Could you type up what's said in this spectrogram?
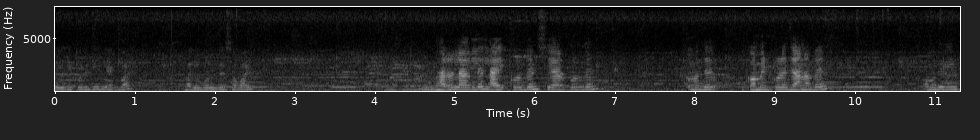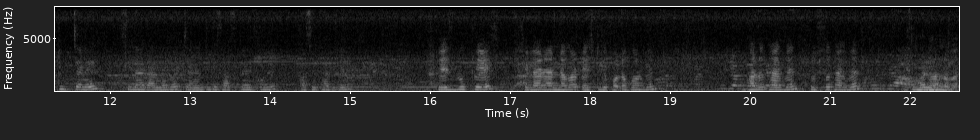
তৈরি করে দিন একবার ভালো বলবে সবাই। ভালো লাগলে লাইক করবেন শেয়ার করবেন আমাদের কমেন্ট করে জানাবেন। আমাদের ইউটিউব চ্যানেল শিলার রান্নাঘর চ্যানেলটিকে সাবস্ক্রাইব করে পাশে থাকবেন। ফেসবুক পেজ শিলার রান্নাঘর পেজটিকে ফলো করবেন। ভালো থাকবেন সুস্থ থাকবেন। ধন্যবাদ।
